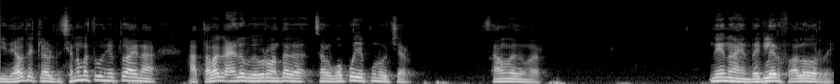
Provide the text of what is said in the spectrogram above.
ఈ దేవత ఇట్లా వెళ్తుంది చిన్నమస్తి గురించి చెప్తూ ఆయన ఆ తలగాయలో వివరం అంతా చాలా గొప్ప చెప్పుకుంటూ వచ్చారు సామవేదం గారు. నేను ఆయన రెగ్యులర్ ఫాలోవర్ని.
